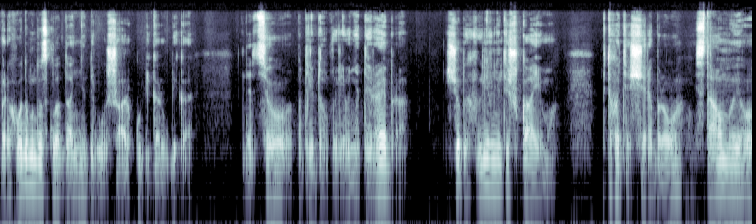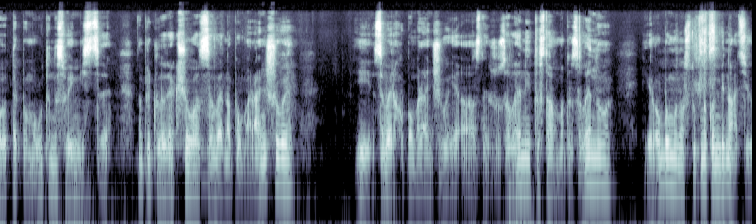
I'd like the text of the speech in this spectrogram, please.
Переходимо до складання другого шару кубіка Рубіка. Для цього потрібно вирівняти ребра. Щоб їх вирівняти, шукаємо підходяще ребро і ставимо його, так би мовити, на своє місце. Наприклад, якщо у вас зелено-помаранчеве і зверху помаранчевий, а знизу зелений, то ставимо до зеленого і робимо наступну комбінацію.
